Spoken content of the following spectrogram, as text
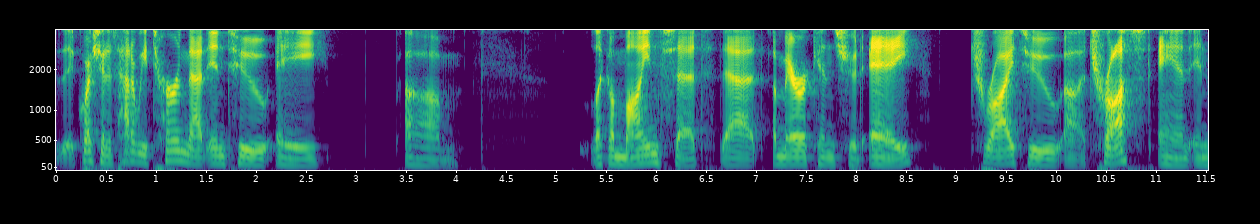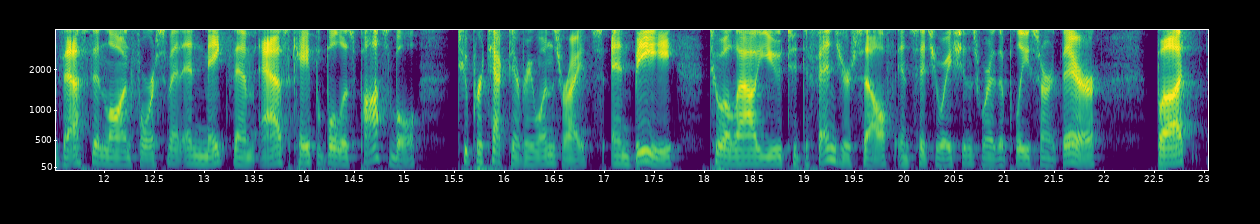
the question is, how do we turn that into a um, like a mindset that Americans should a try to uh, trust and invest in law enforcement and make them as capable as possible to protect everyone's rights, and B, to allow you to defend yourself in situations where the police aren't there. But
